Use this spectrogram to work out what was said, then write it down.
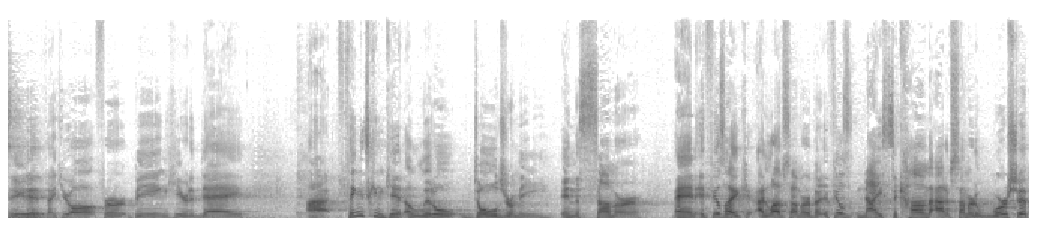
seated. Thank you all for being here today. Uh, things can get a little doldrumy in the summer, and it feels like I love summer, but it feels nice to come out of summer to worship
